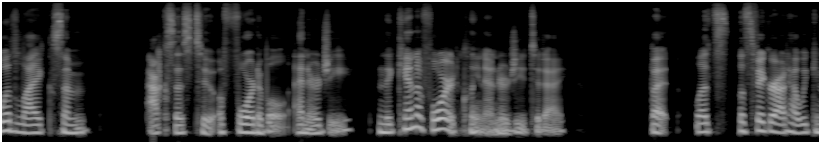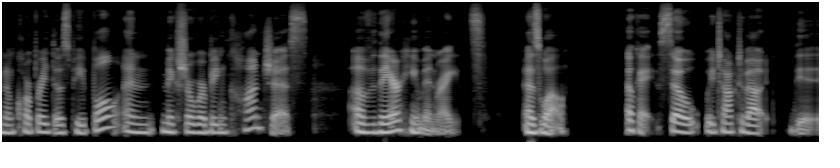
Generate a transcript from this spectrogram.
would like some access to affordable energy. And they can't afford clean energy today. But let's let's figure out how we can incorporate those people and make sure we're being conscious of their human rights as well. Okay, so we talked about the,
